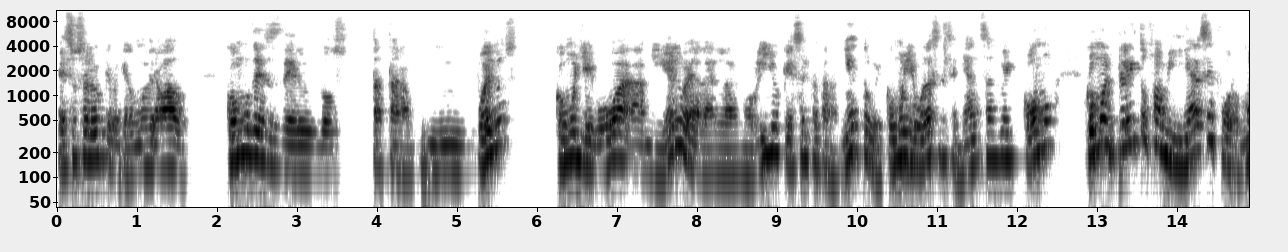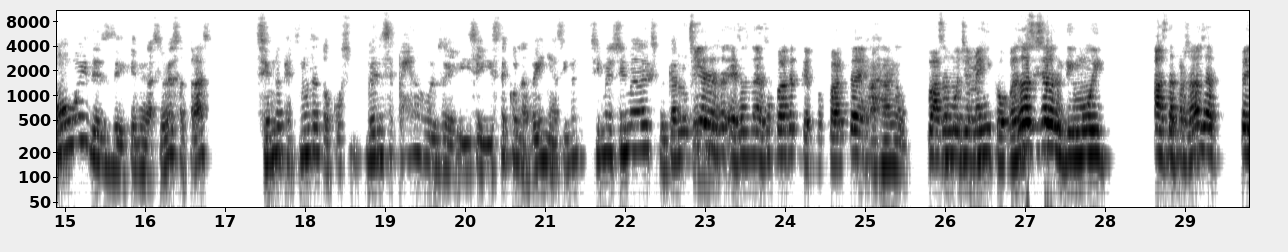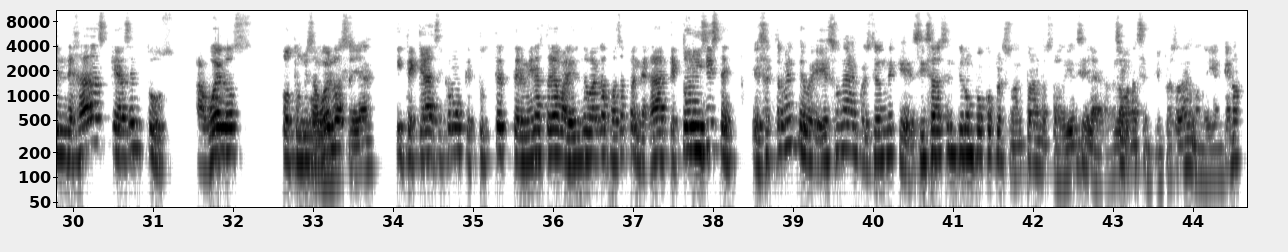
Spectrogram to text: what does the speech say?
Eso es algo que me quedó muy grabado. Cómo desde los tatarabuelos, cómo llegó a, Miguel, güey, al morrillo que es el tataranieto, güey, cómo llegó las enseñanzas, güey, cómo, cómo el pleito familiar se formó, güey, desde generaciones atrás, siendo que a ti no te tocó ver ese pedo, güey, o sea, y seguiste con la riña, ¿sí me, sí me, sí me da a explicar lo que... Sí, esa, esa, esa parte que parte Ajá, no. pasa mucho en México. Pues eso sí se lo sentí muy. Hasta personas, o sea, pendejadas que hacen tus abuelos o tus bisabuelos allá. y te quedas así como que tú te terminas todavía valiendo verga por esa pendejada que tú no hiciste. Exactamente, güey. Es una cuestión de que sí se va a sentir un poco personal para nuestra audiencia y la verdad Sí. lo van a sentir personal, no me digan que no.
